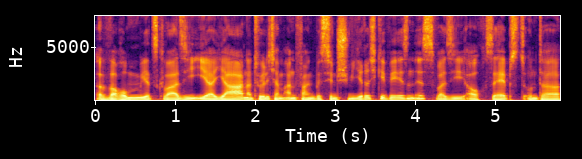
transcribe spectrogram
äh, warum jetzt quasi ihr Jahr natürlich am Anfang ein bisschen schwierig gewesen ist, weil sie auch selbst unter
